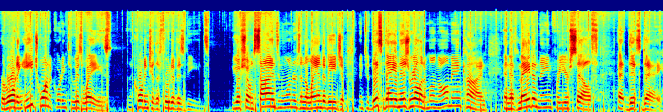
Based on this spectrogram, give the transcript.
rewarding each one according to his ways and according to the fruit of his deeds. You have shown signs and wonders in the land of Egypt, and to this day in Israel and among all mankind, and have made a name for yourself at this day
